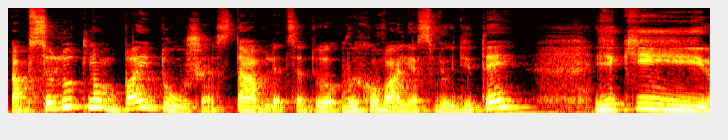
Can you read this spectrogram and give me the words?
абсолютно байдуже ставляться до виховання своїх дітей, які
